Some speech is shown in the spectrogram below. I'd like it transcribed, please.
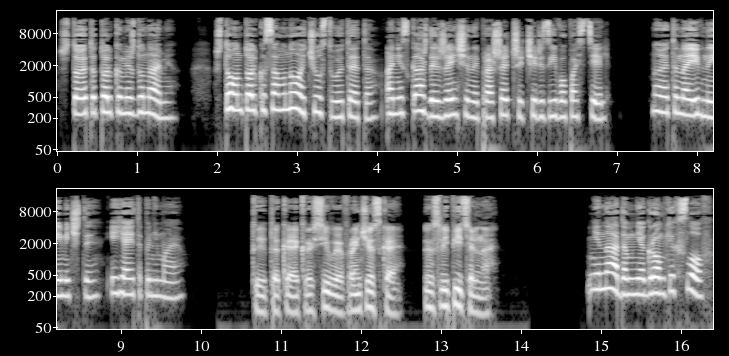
что это только между нами. Что он только со мной чувствует это, а не с каждой женщиной, прошедшей через его постель. Но это наивные мечты, и я это понимаю. «Ты такая красивая, Франческа!» Ослепительно. Не надо мне громких слов.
